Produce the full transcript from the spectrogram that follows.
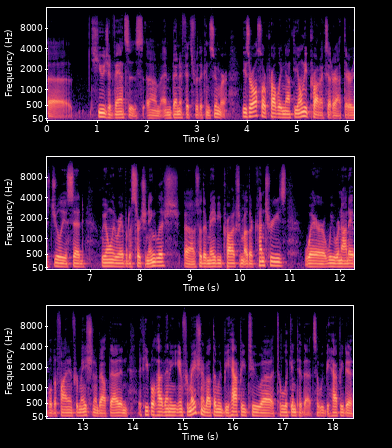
uh, huge advances um, and benefits for the consumer. These are also probably not the only products that are out there. As Julia said, we only were able to search in English, uh, so there may be products from other countries where we were not able to find information about that. And if people have any information about them, we'd be happy to, uh, to look into that. So we'd be happy to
